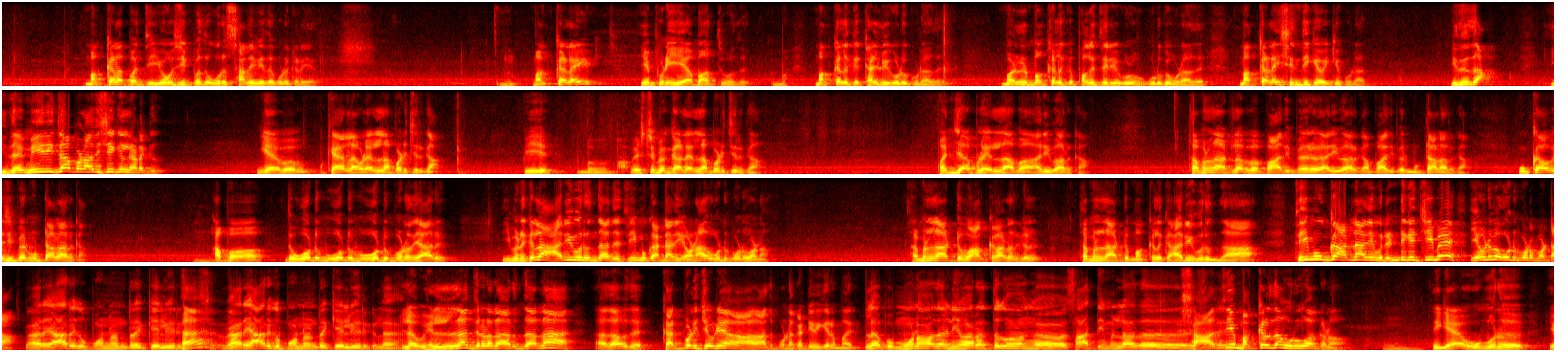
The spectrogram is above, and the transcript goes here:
மக்களை பற்றி யோசிப்பது ஒரு சதவீதம் கூட கிடையாது. மக்களை எப்படி ஏமாற்றுவது மக்களுக்கு கல்வி கொடுக்கக்கூடாது. மல் மக்களுக்கு பகுத்தறிவு கொடு- கொடுக்கக்கூடாது. மக்களை சிந்திக்க வைக்கக்கூடாது. இதுதான். இதை மீறி தான் பல அதிசயங்கள் நடக்குது. இங்கே கேரளாவில் எல்லாம் படிச்சிருக்கான். பி வெஸ்ட் பெங்காலில் எல்லாம் படிச்சிருக்கான். பஞ்சாபில் எல்லாம் அறிவாக இருக்கான். தமிழ்நாட்டில் இப்போ பாதி பேர் அறிவாக இருக்கான் பாதி பேர் முட்டாளாக இருக்கான். முக்கால்வாசி பேர் முட்டாளாக இருக்கான். அப்போது இந்த ஓட்டு ஓட்டு ஓட்டு போடுறது யார்? இவனுக்கெல்லாம் அறிவு இருந்தால் இந்த திமுக அண்ணாதி எவனா ஓட்டு போடுவானா? தமிழ்நாட்டு வாக்காளர்கள் தமிழ்நாட்டு மக்களுக்கு அறிவு இருந்தால் திமுக அண்ணாதிமுக ரெண்டு கட்சியுமே எவனுமே ஓட்டு போட மாட்டான். வேற யாருக்கு போகணுன்ற கேள்வி இருக்கு. வேற யாருக்கு போகணுன்ற கேள்வி இருக்குல்ல? இல்லை எல்லாம் திருடனாக இருந்தானா அதாவது கற்பழிச்சவனே அந்த பொண்ணை கட்டி வைக்கிற மாதிரி. இல்லை இப்போ மூணாவது அணி வர்றதுக்கும் இங்கே சாத்தியம் இல்லாத சாத்தியம் மக்கள் தான் உருவாக்கணும். நீங்கள் ஒவ்வொரு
